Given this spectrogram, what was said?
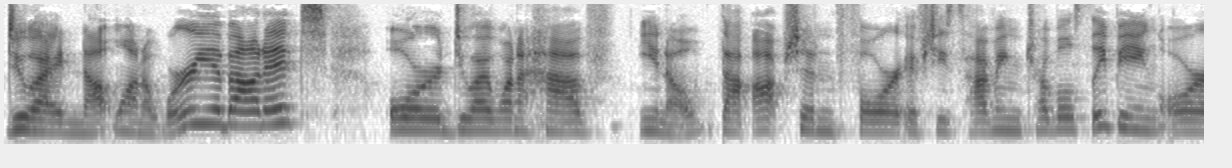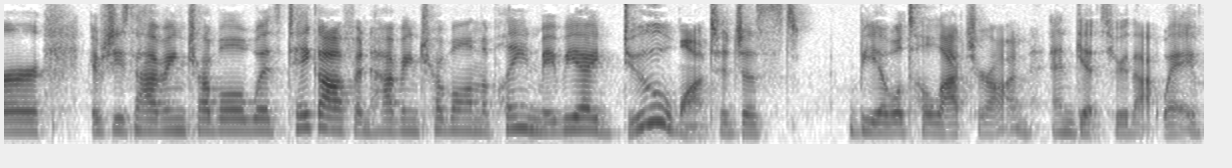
Do I not want to worry about it? Or do I want to have, you know, that option for if she's having trouble sleeping or if she's having trouble with takeoff and having trouble on the plane? Maybe I do want to just be able to latch on and get through that way.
